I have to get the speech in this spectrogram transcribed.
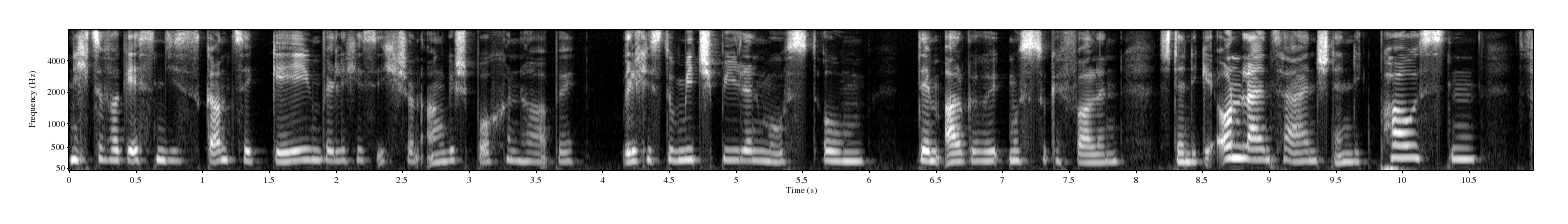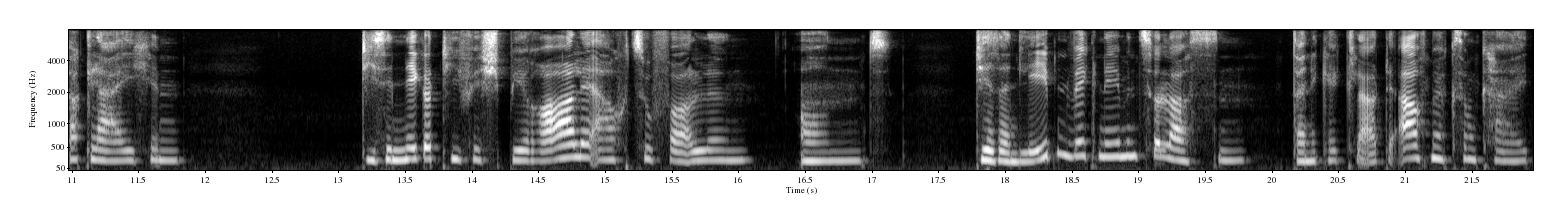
nicht zu vergessen, dieses ganze Game, welches ich schon angesprochen habe, welches du mitspielen musst, um dem Algorithmus zu gefallen. Ständige Online sein, ständig posten, vergleichen, diese negative Spirale auch zu fallen und dir dein Leben wegnehmen zu lassen, deine geklaute Aufmerksamkeit,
